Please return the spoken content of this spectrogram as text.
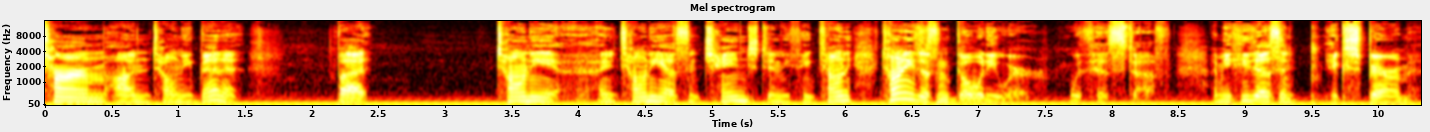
term on Tony Bennett, but Tony, I mean, Tony hasn't changed anything. Tony, Tony doesn't go anywhere with his stuff. I mean, he doesn't experiment.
